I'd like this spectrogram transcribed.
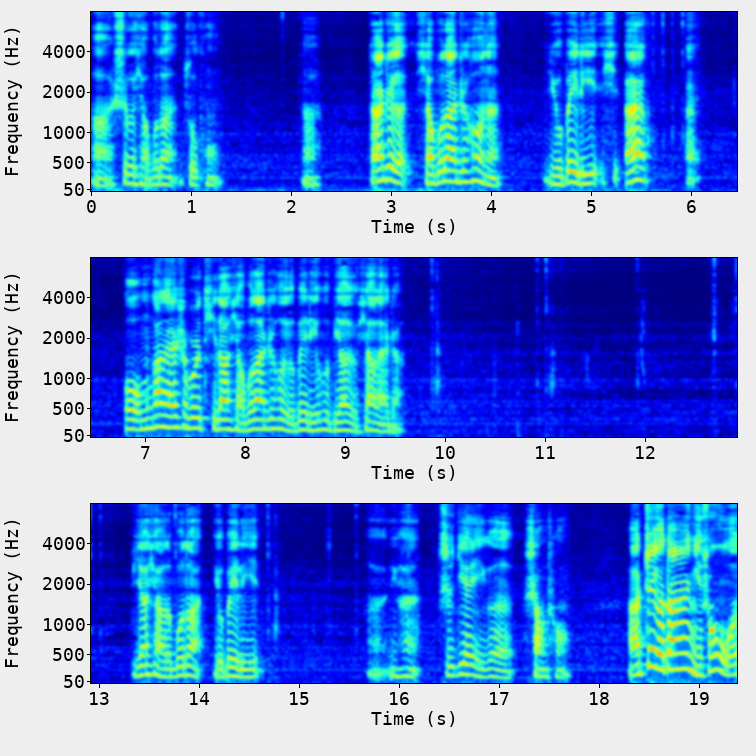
啊？是个小波段，做空啊。当然，这个小波段之后呢，有背离，哎哎，我我们刚才是不是提到小波段之后有背离会比较有效来着？比较小的波段有背离啊，你看直接一个上冲啊。这个当然你说我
